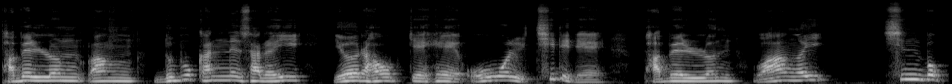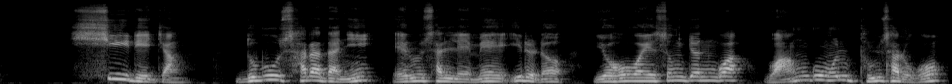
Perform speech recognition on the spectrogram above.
바벨론 왕 누부갓네살의 열아홉째 해 5월 7일에 바벨론 왕의 신복 시대장 누부사라단이 에루살렘에 이르러 여호와의 성전과 왕궁을 불사르고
